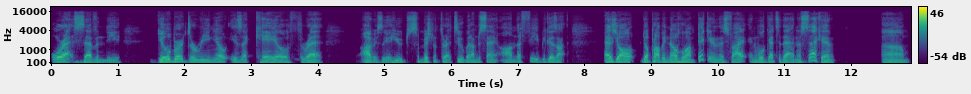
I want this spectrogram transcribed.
or at 70. Gilbert Durinho is a KO threat. Obviously, a huge submission threat too. But I'm just saying on the feet because, I, as y'all you'll probably know who I'm picking in this fight, and we'll get to that in a second. Um,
